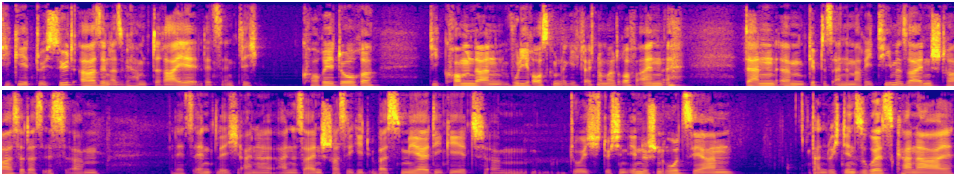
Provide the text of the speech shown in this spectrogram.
die geht durch Südasien. Also wir haben drei letztendlich Korridore, die kommen dann, wo die rauskommen, da gehe ich gleich nochmal drauf ein. Dann ähm, gibt es eine maritime Seidenstraße, das ist ähm, letztendlich eine, eine Seidenstraße, die geht übers Meer, die geht ähm, durch, durch den Indischen Ozean, dann durch den Suezkanal,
